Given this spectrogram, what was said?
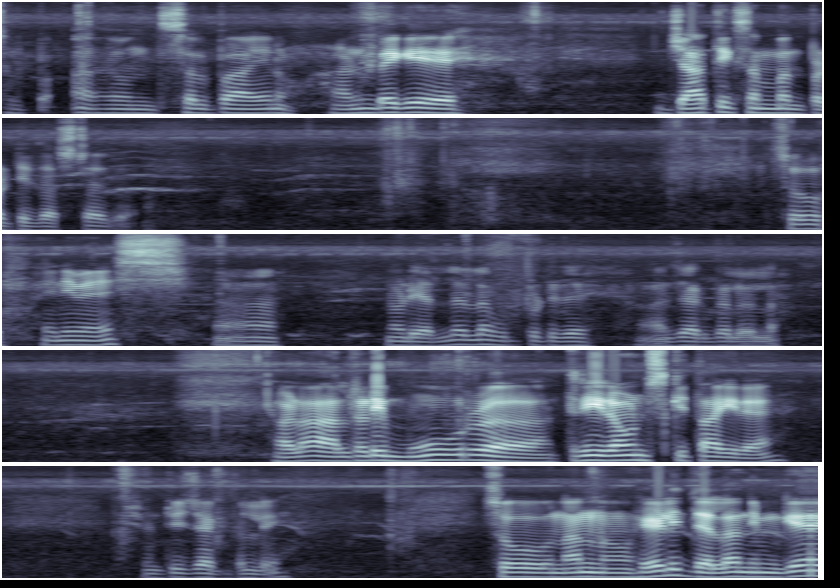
ಸ್ವಲ್ಪ ಒಂದು ಸ್ವಲ್ಪ ಏನು ಅಣಬೆಗೆ ಜಾತಿಗೆ ಸಂಬಂಧಪಟ್ಟಿದ್ದು ಅಷ್ಟೇ ಅದು ಸೊ ಎನಿವೇಸ್ ನೋಡಿ ಅಲ್ಲೆಲ್ಲ ಹುಟ್ಬಿಟ್ಟಿದೆ ಆ ಜಾಗದಲ್ಲೆಲ್ಲ. ಹಳ ಆಲ್ರೆಡಿ ಮೂರು ತ್ರೀ ರೌಂಡ್ಸ್ ಕಿತ್ತಾಗಿದೆ ಶುಂಠಿ ಜಾಗದಲ್ಲಿ. ಸೊ ನಾನು ಹೇಳಿದ್ದೆಲ್ಲ ನಿಮಗೆ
